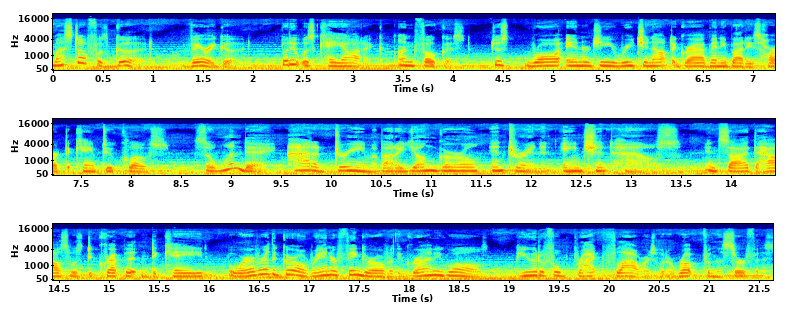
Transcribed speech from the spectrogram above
My stuff was good, very good, but it was chaotic, unfocused, just raw energy reaching out to grab anybody's heart that came too close. So one day, I had a dream about a young girl entering an ancient house. Inside, the house was decrepit and decayed, but wherever the girl ran her finger over the grimy walls, beautiful bright flowers would erupt from the surface.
